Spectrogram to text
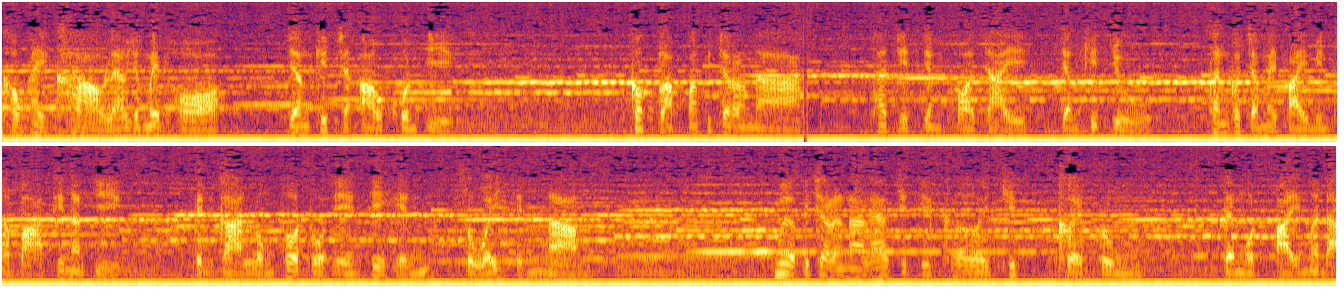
เขาให้ข้าวแล้วยังไม่พอ ยังคิดจะเอาคนอีก ก็กลับมาพิจารณา ถ้าจิตยังพอใจยังคิดอยู่ ท่านก็จะไม่ไปบิณฑบาตที่นั่นอีก เป็นการลงโทษตัวเองที่เห็นสวยเห็นงาม เมื่อพิจารณาแล้วจิตที่เคยคิดเคยปรุง แต่หมดไปเมื่อใด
